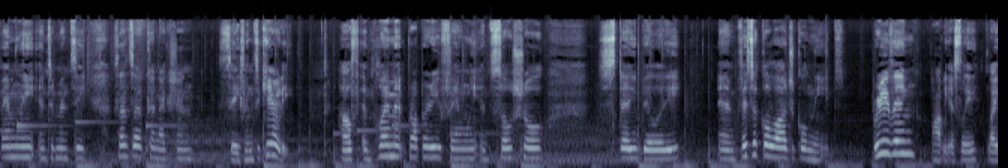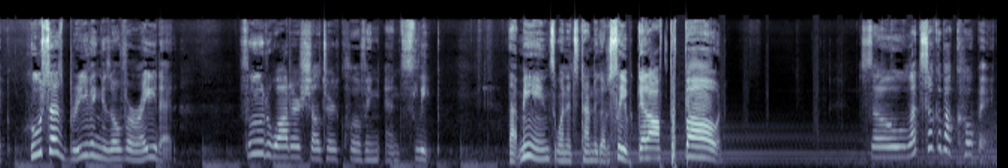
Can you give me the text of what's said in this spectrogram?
family, intimacy, sense of connection, safe and security, health, employment, property, family, and social stability, and physiological needs. Breathing, obviously, like who says breathing is overrated? Food, water, shelter, clothing, and sleep. That means when it's time to go to sleep, get off the phone. So let's talk about coping.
